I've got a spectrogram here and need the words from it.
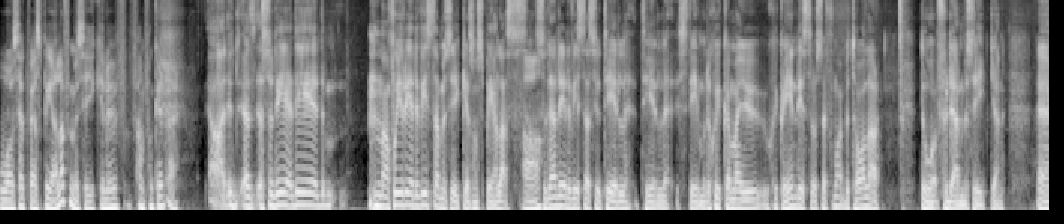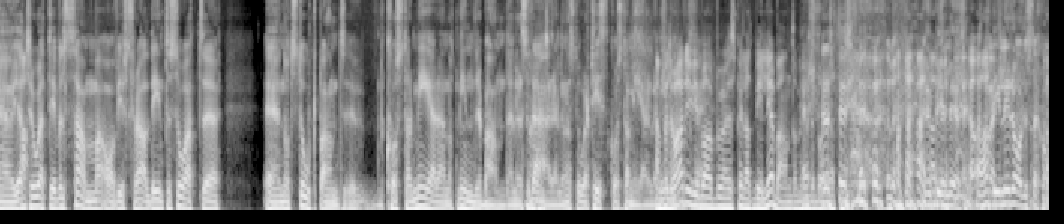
oavsett vad jag spelar för musik. Eller hur fan funkar det där? Ja, det, alltså det, det, det, man får ju redovisa musiken som spelas. Ja. Så den redovisas ju till, till STIM och då skickar man ju skickar in listor och så får man betala då för den musiken. Eh, jag tror att det är väl samma avgift för all. Det är inte så att eh, något stort band eh, kostar mer än något mindre band eller sådär. eller någon stor artist kostar mer eller Ja, för då hade vi bara börjat spela billiga band om vi hade börjat. Det är billig, billig radiostation.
